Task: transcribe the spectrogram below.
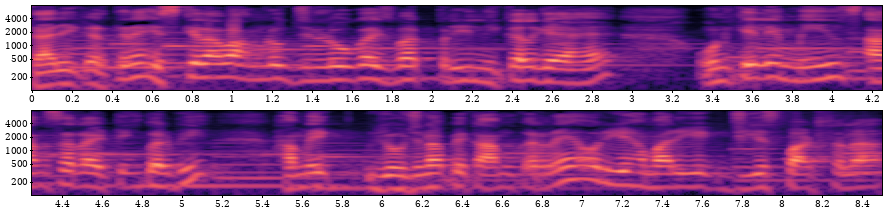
तैयारी करते रहें। इसके अलावा हम लोग जिन लोगों का इस बार प्री निकल गया है उनके लिए मीन्स आंसर राइटिंग पर भी हम एक योजना पे काम कर रहे हैं और ये हमारी एक जीएस पाठशाला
